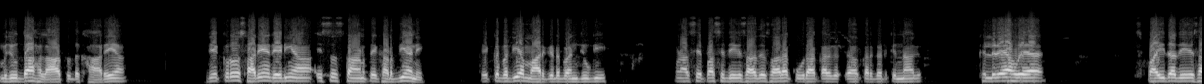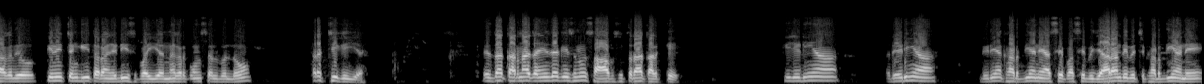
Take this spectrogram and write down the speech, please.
ਮੌਜੂਦਾ ਹਾਲਾਤ ਦਿਖਾ ਰਹੇ ਆ। ਜੇਕਰ ਉਹ ਸਾਰੀਆਂ ਰੇੜੀਆਂ ਇਸ ਸਥਾਨ ਤੇ ਖੜਦੀਆਂ ਨੇ ਇੱਕ ਵਧੀਆ ਮਾਰਕੀਟ ਬਣ ਜੂਗੀ। ਹੁਣ ਆਸੇ-ਪਾਸੇ ਦੇਖ ਸਕਦੇ ਹੋ ਸਾਰਾ ਕੂੜਾ ਕਰ- ਅ, ਕਰਕਟ ਕਿੰਨਾ ਰਿਹਾ ਹੋਇਆ ਸਫ਼ਾਈ ਦਾ ਦੇ ਸਕਦੇ ਹੋ, ਕਿੰਨੀ ਚੰਗੀ ਤਰ੍ਹਾਂ ਜਿਹੜੀ ਸਫ਼ਾਈ ਹੈ ਨਗਰ ਕੌਂਸਲ ਵੱਲੋਂ ਰੱਖੀ ਗਈ ਹੈ। ਇਸ ਦਾ ਕਰਨਾ ਚਾਹੀਦਾ ਕਿ ਇਸ ਨੂੰ ਸਾਫ਼ ਸੁਥਰਾ ਕਰਕੇ ਕਿ ਜਿਹੜੀਆਂ ਰੇੜੀਆਂ ਜਿਹੜੀਆਂ ਖੜਦੀਆਂ ਨੇ ਆਸੇ-ਪਾਸੇ ਬਾਜ਼ਾਰਾਂ ਦੇ ਵਿੱਚ ਖੜਦੀਆਂ ਨੇ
